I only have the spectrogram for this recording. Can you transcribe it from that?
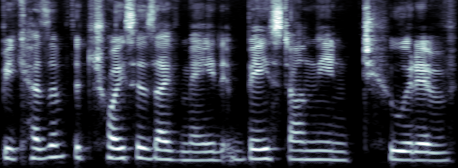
because of the choices I've made based on the intuitive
